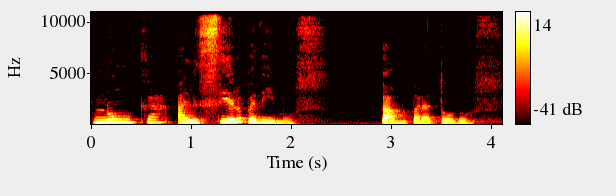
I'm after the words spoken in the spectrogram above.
nunca al cielo pedimos pan para todos.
